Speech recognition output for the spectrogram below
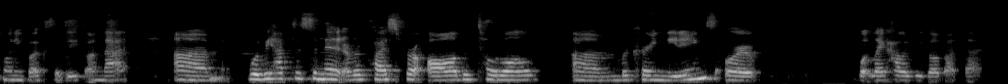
20 bucks a week on that um, would we have to submit a request for all the total um, recurring meetings or what like how would we go about that?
